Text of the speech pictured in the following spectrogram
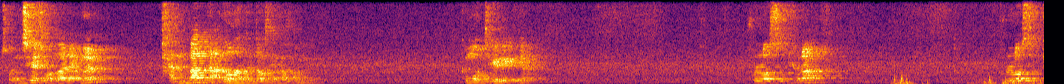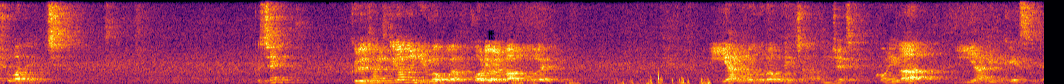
전체 전화량을 반반 나눠 갖는다고 생각하면 돼. 그럼 어떻게 되겠냐? 플러스 Q랑 플러스 Q가 되겠지. 그치? 그래서 형 띄우는 이유가 뭐야? 거리 얼마로 노래? 2R로 노라고 돼 있잖아 문제에서 거리가 2R이 되게 했을 때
